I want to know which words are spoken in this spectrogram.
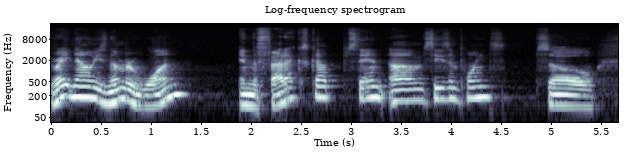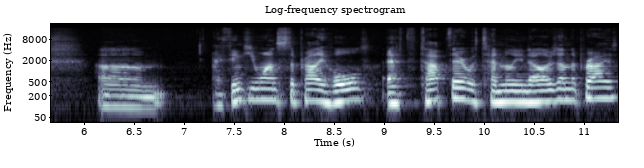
right now he's number one in the FedEx Cup stand um, season points. So. Um, I think he wants to probably hold at the top there with $10 million on the prize.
